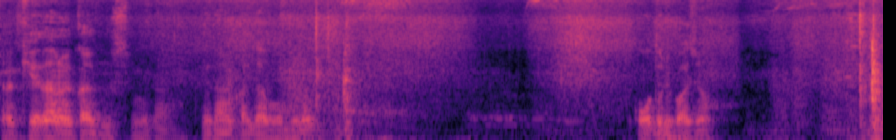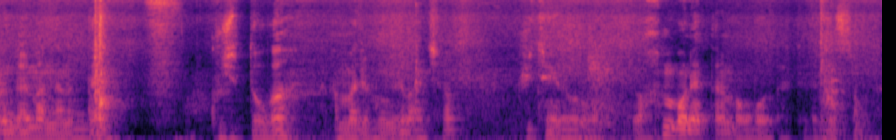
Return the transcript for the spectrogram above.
자, 계단을 깔고 있습니다. 계단을 깔다 보면은 오돌이 빠져. 이런 데 만나는데 90도가 안 맞을 확률이 많죠. 귀퉁이 도로. 이거 한 번 했다는 방법을 가르쳐 드리겠습니다.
